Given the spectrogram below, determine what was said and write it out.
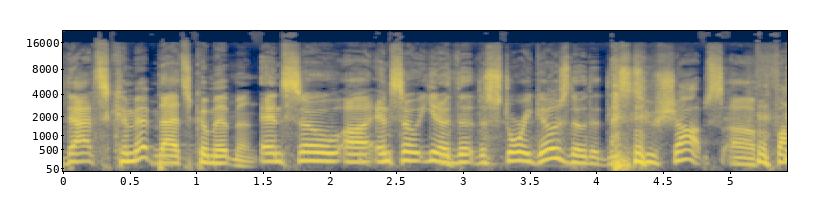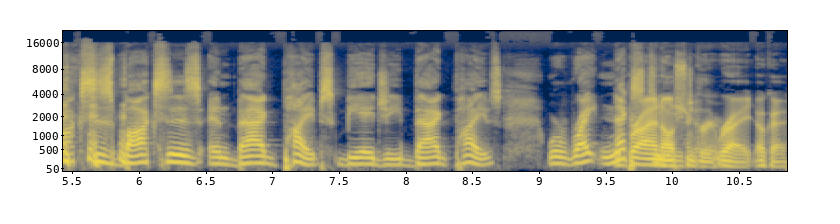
That's commitment. That's commitment. and so, uh, and so, you know, the, the story goes though that these two shops, uh, Fox's Boxes and Bag Pipes, B A G Bag Pipes, were right next Brian to Austin each Green. other Right. Okay.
